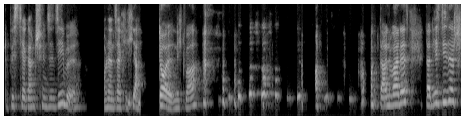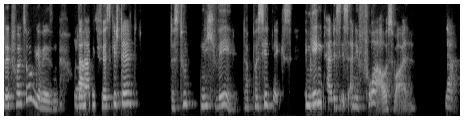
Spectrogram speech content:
du bist ja ganz schön sensibel. Und dann sage ich, ja, doll, nicht wahr? und dann war das, dann ist dieser Schritt vollzogen gewesen. Und ja. dann habe ich festgestellt, das tut nicht weh, da passiert nichts. Im mhm. Gegenteil, das ist eine Vorauswahl. Ja.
